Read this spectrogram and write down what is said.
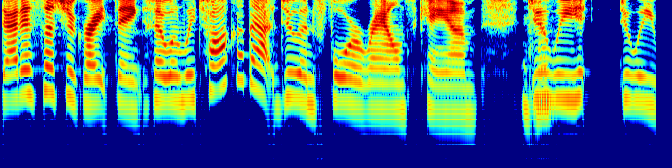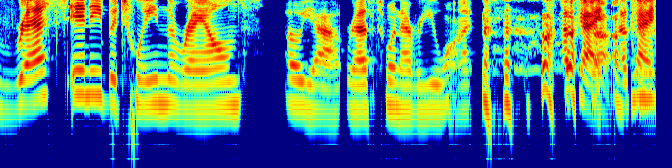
That is such a great thing. So when we talk about doing four rounds, Cam, mm-hmm. do we do we rest any between the rounds? Oh yeah, rest whenever you want. okay, okay.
